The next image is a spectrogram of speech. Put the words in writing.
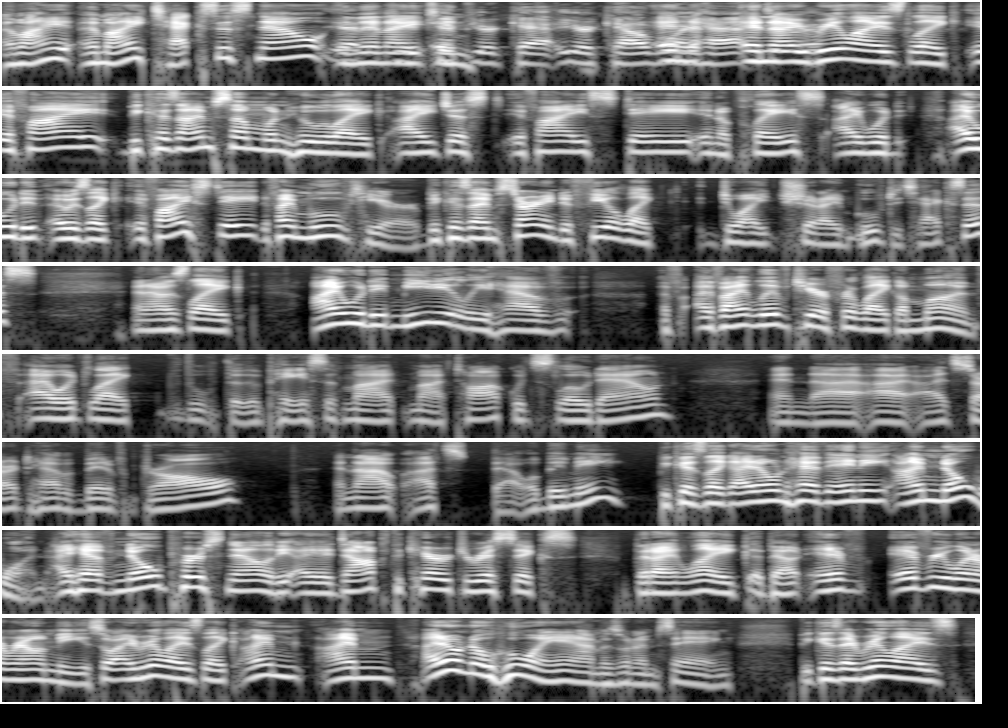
am I am I Texas now yeah, and then did I you tip and, your cat your cowboy and, hat. and to I him? realized like if I because I'm someone who like I just if I stay in a place I would I would I was like if I stayed if I moved here because I'm starting to feel like do I should I move to Texas and I was like I would immediately have if if I lived here for like a month I would like the, the pace of my my talk would slow down and uh, I I'd start to have a bit of a drawl and I, that's that will be me because like I don't have any. I'm no one. I have no personality. I adopt the characteristics that I like about ev- everyone around me. So I realize like I'm I'm I don't know who I am is what I'm saying because I realize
